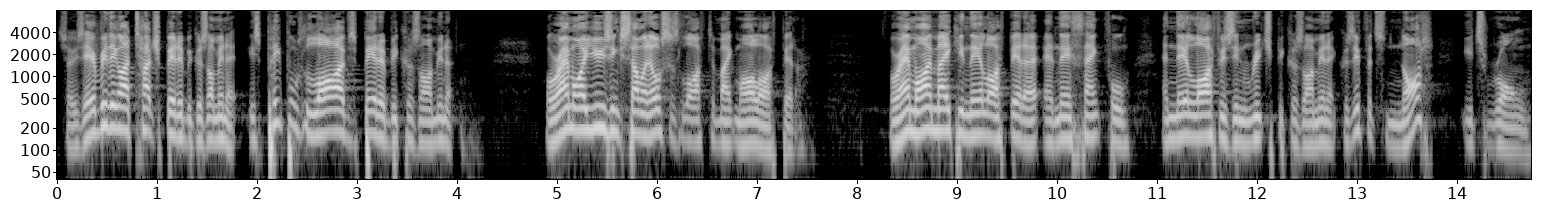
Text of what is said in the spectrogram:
So, is everything I touch better because I'm in it? Is people's lives better because I'm in it? Or am I using someone else's life to make my life better? Or am I making their life better and they're thankful and their life is enriched because I'm in it? Because if it's not, it's wrong.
